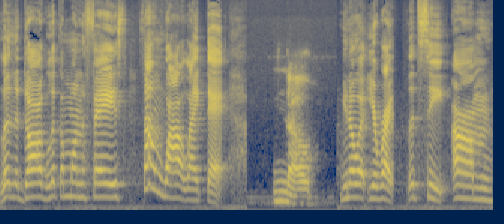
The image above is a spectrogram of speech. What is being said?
letting the dog lick them on the face, something wild like that. No. You know what? You're right. Let's see. Um,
